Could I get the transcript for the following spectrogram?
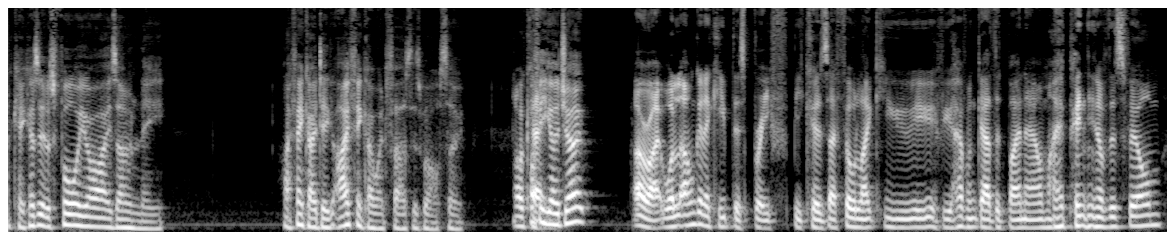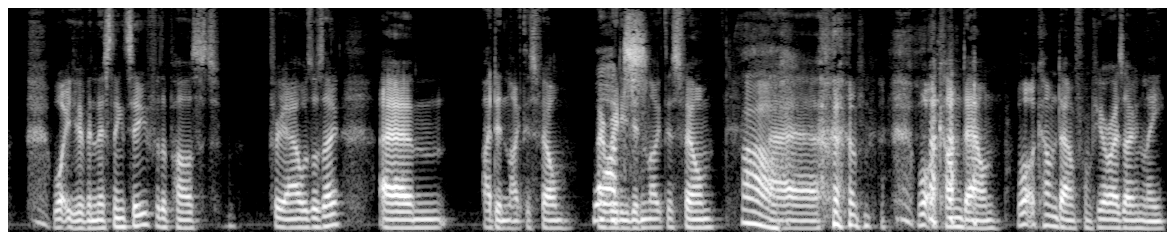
Okay, because it was for your eyes only. I think I did. I think I went first as well. So Okay. off you go, Joe. All right. Well, I'm going to keep this brief because I feel like you, if you haven't gathered by now my opinion of this film, what you've been listening to for the past three hours or so, um, I didn't like this film. I really didn't like this film. Oh, Uh, what a come down! What a come down from Your Eyes Only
